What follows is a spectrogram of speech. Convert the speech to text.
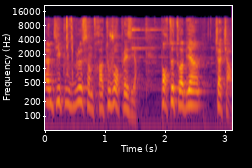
un petit pouce bleu, ça me fera toujours plaisir. Porte-toi bien, ciao ciao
